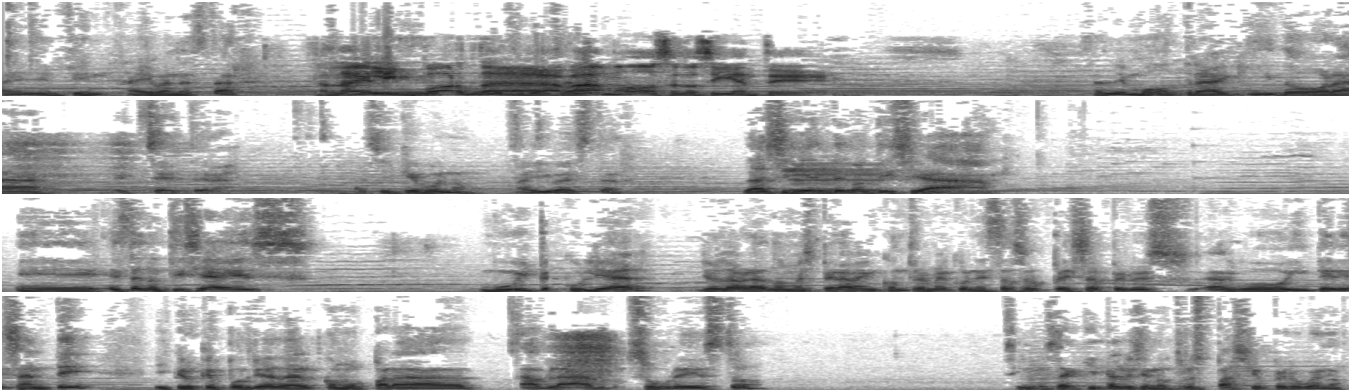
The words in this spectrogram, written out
en fin, ahí van a estar. A nadie le eh, importa. Vamos a lo siguiente. Sale Motra, Guidora, etcétera. Así que bueno, ahí va a estar. La siguiente noticia. Eh, esta noticia es muy peculiar. Yo la verdad no me esperaba encontrarme con esta sorpresa, pero es algo interesante y creo que podría dar como para hablar sobre esto. Si no está aquí, tal vez en otro espacio, pero bueno.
